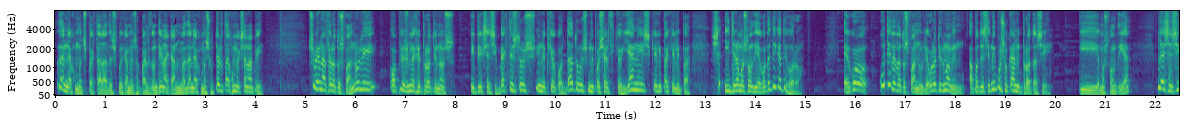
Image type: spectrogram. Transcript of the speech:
Δεν έχουμε τους παιχταράδες που είχαμε στο παρελθόν. Τι να κάνουμε, δεν έχουμε σουτέρ, τα έχουμε ξαναπεί. Σου λέει να φέρω το Σπανούλη, ο οποίος μέχρι πρώτη υπήρξε συμπέκτη τους, είναι πιο κοντά τους, μήπως έρθει και ο Γιάννης κλπ. κλπ. Ή την Ομοσπονδία, εγώ δεν την κατηγορώ. Εγώ, ούτε βέβαια το Σπανούλη, εγώ λέω τη γνώμη μου. Από τη στιγμή που σου κάνει πρόταση η Ομοσπονδία, λες εσύ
